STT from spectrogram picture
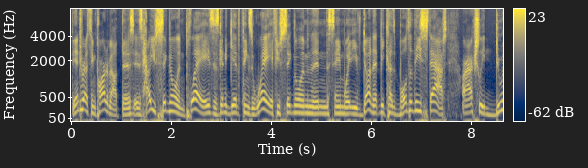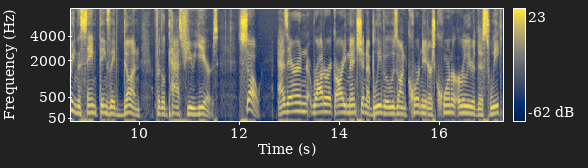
the interesting part about this is how you signal in plays is going to give things away if you signal them in the same way that you've done it because both of these staffs are actually doing the same things they've done for the past few years. So, as Aaron Roderick already mentioned, I believe it was on Coordinator's Corner earlier this week.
